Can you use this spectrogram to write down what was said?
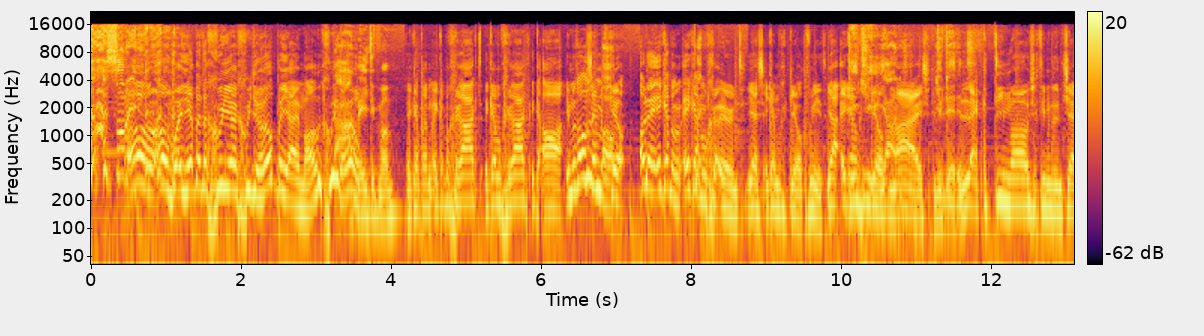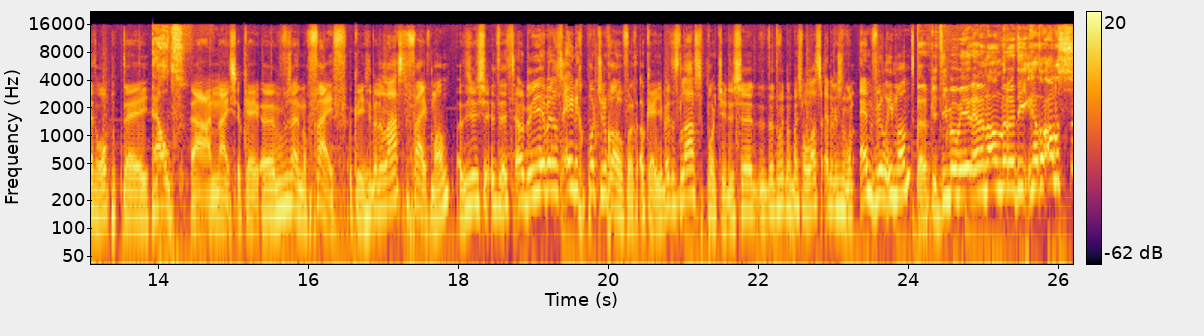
Sorry. Oh, oh, jij bent een goede, goede hulp ben jij, man. Goede ja, hulp. weet ik, man. Ik heb hem, ik heb hem geraakt. Ik heb hem geraakt. Ik, ah, iemand anders in mijn Oh. kill. Oh nee, ik heb hem, ik heb hem geëarned. Yes, ik heb hem gekillt, of niet? Ja, ik heb hem gekillt. ja, nice. you did it. Lekker Timo, zegt iemand in de chat. Hoppatee. Held. Ja, nice. Oké, eh, hoeveel zijn er nog? Vijf. Oké, je zit bij de laatste vijf, man. Dus, het, het, oh, je bent als enige potje nog over. Oké, je bent als laatste potje. Dus eh, dat wordt nog best wel lastig. En er is nog een Anvil iemand. Dan heb je Timo weer en een andere die gaat door alles...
